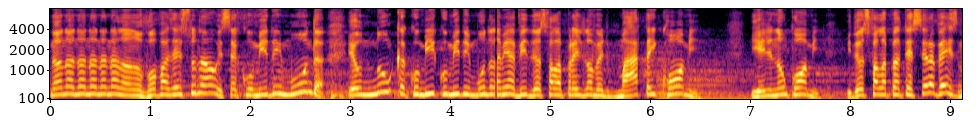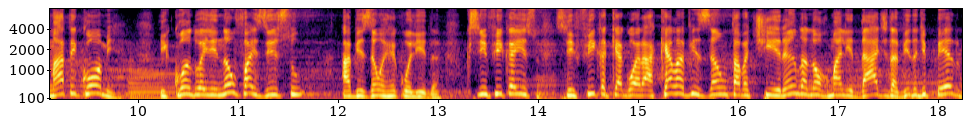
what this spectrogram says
não, não, não, não, não, não, não, não vou fazer isso não. Isso é comida imunda. Eu nunca comi comida imunda na minha vida. Deus fala para ele novamente: mata e come. E ele não come. E Deus fala pela terceira vez: mata e come. E quando ele não faz isso, a visão é recolhida. O que significa isso? Significa que agora aquela visão estava tirando a normalidade da vida de Pedro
